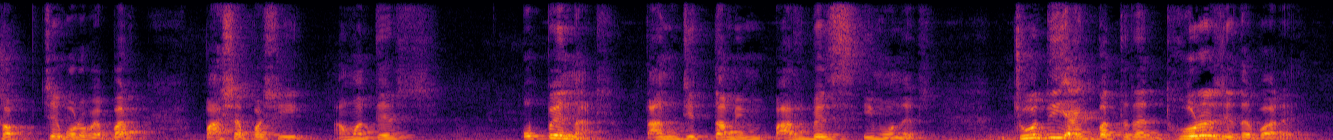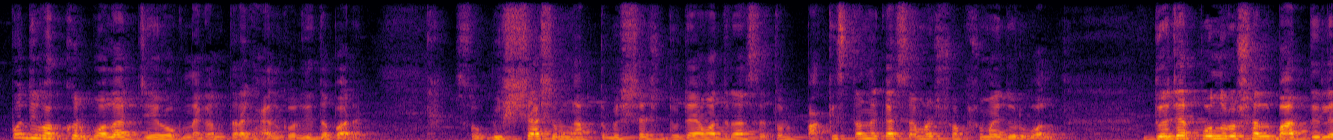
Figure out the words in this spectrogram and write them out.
সবচেয়ে বড় ব্যাপার। পাশাপাশি আমাদের ওপেনার তানজিদ তামিম পারভেজ ইমনের, যদি একবার তারা ধরে যেতে পারে, প্রতিপক্ষর বলার যে হোক না কেন, তারা ঘায়ল করে দিতে পারে। সো বিশ্বাস এবং আত্মবিশ্বাস দুটাই আমাদের আছে। তবে পাকিস্তানের কাছে আমরা সবসময় দুর্বল। দু হাজার পনেরো সাল বাদ দিলে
